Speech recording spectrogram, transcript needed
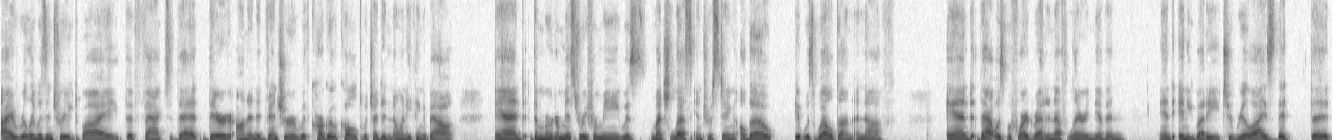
I really was intrigued by the fact that they're on an adventure with Cargo Cult, which I didn't know anything about. And the murder mystery for me was much less interesting, although it was well done enough. And that was before I'd read enough Larry Niven and anybody to realize that the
